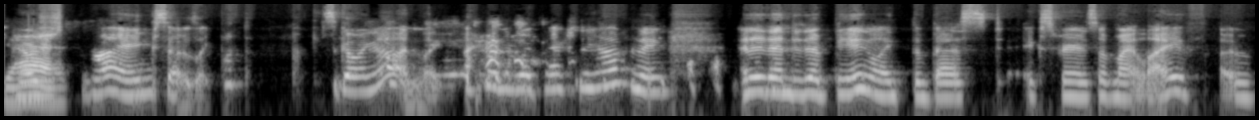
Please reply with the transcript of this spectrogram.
Yeah. I was just crying. So I was like, what the fuck is going on? Like, I don't know what's actually happening. And it ended up being like the best experience of my life of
